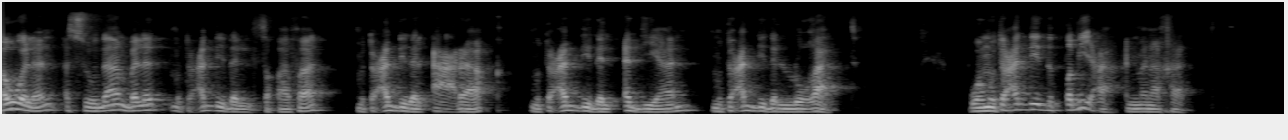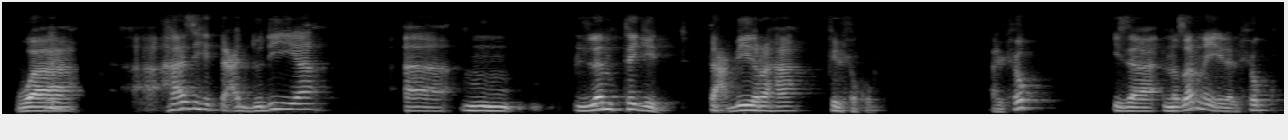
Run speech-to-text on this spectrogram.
اولا السودان بلد متعدد الثقافات متعدد الأعراق متعدد الأديان متعدد اللغات ومتعدد الطبيعة المناخات. وهذه التعددية آه، لم تجد تعبيرها في الحكم. الحكم إذا نظرنا إلى الحكم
